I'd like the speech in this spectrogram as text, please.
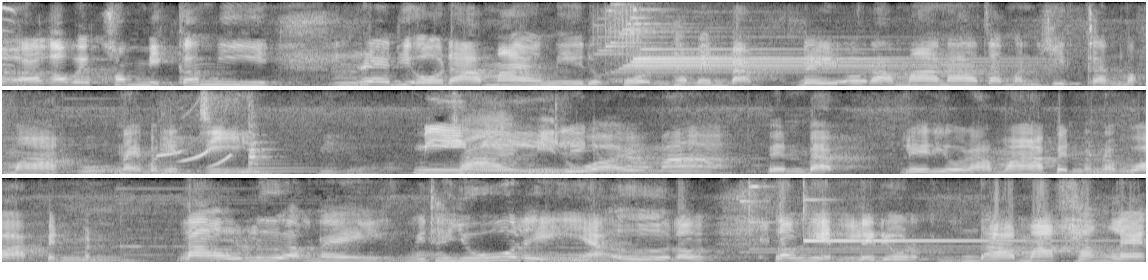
อแล้วก็เว็บคอมิกก็มีอืมเรดิโอดราม่ายังมีทุกคน ถ้าเป็นแบบเรดิโอดราม่าน่าจะเหมือนฮิตกันมากโอ้ๆในประเทศจีน มีด้วยเหรอมีใช่มีด้วยเรื่องดราม่าเป็นแบบเรดิโอดราม่าเป็นเหมือนแบบว่าเป็นเหมือนเล่าเรื่องในวิทยุอะไรอย่างเงี้ยเออเราเราเห็นเรดิโอดราม่าครั้งแรก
